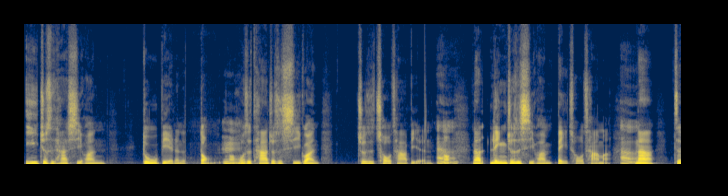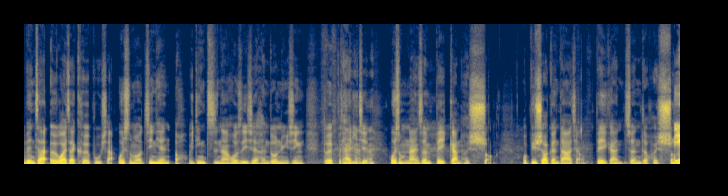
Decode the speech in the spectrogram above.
一就是他喜欢嘟别人的洞，哦、嗯，或是他就是习惯就是抽插别人。哦、嗯，那零就是喜欢被抽插嘛。嗯，那。这边再额外再科普一下，为什么今天哦，一定直男或是一些很多女性都会不太理解，为什么男生被干会爽？我必须要跟大家讲，被干真的会爽。你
